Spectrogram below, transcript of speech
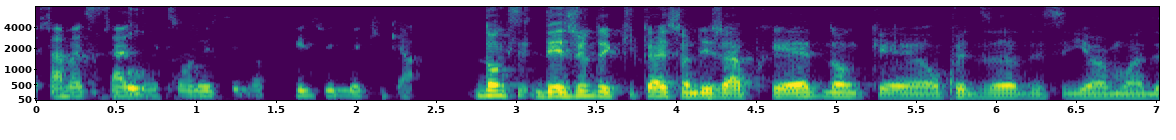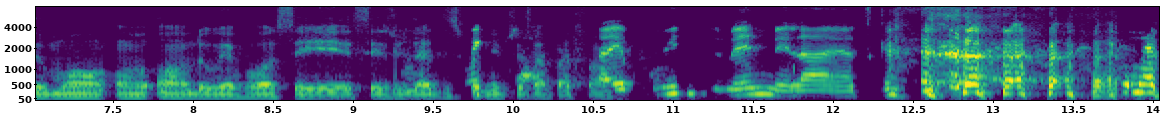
ça va être oh. sur le site, donc les huiles de Kika. Donc, des huiles de Kika, ils sont déjà prêtes. Donc, euh, on peut dire d'ici un mois, deux mois, on, devrait voir ces, ces huiles-là disponibles sur ta plateforme. Ça promis une semaine, mais là, en tout cas, on n'a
